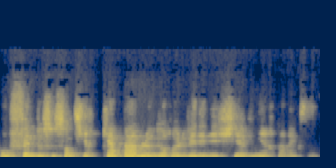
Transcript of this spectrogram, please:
au fait de se sentir capable de relever des défis à venir, par exemple.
